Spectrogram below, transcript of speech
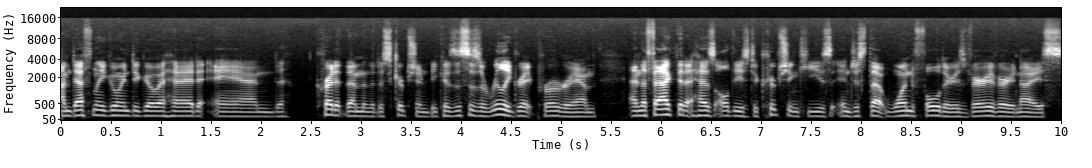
I'm definitely going to go ahead and credit them in the description because this is a really great program. And the fact that it has all these decryption keys in just that one folder is very, very nice.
